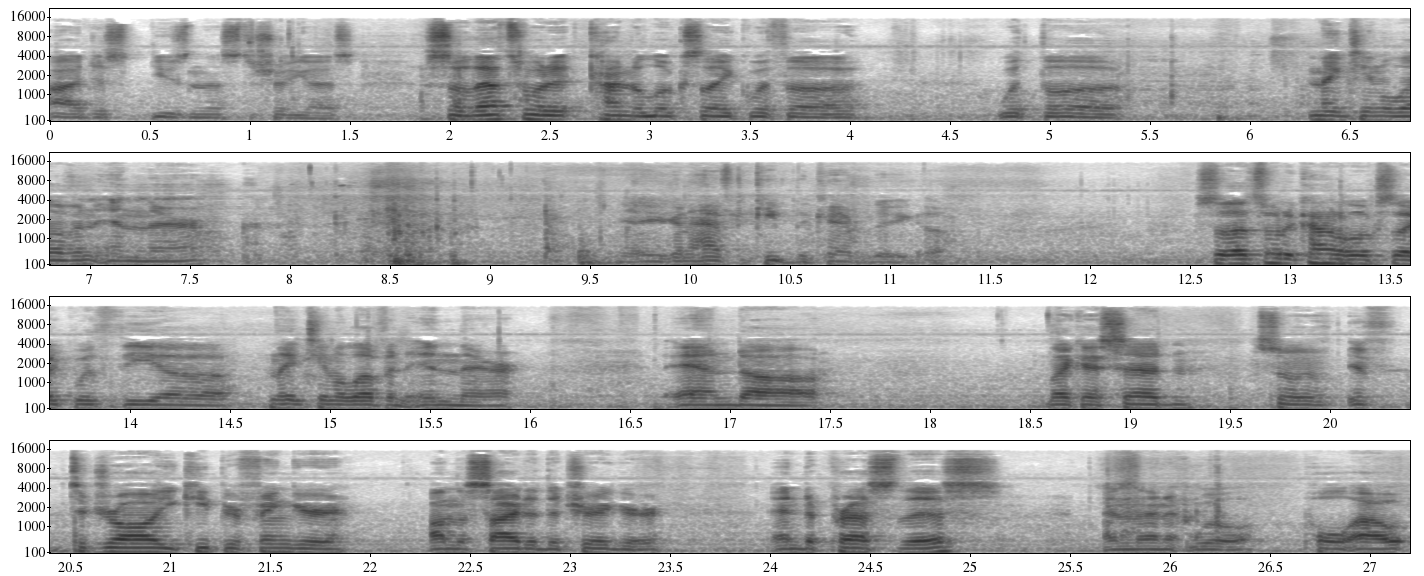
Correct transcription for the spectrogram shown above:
Uh, just using this to show you guys. So that's what it kind of looks like with uh with the 1911 in there. Yeah, you're gonna have to keep the camera. There you go. So that's what it kind of looks like with the uh, 1911 in there, and uh, like I said, so if, if to draw, you keep your finger on the side of the trigger, and depress this, and then it will pull out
